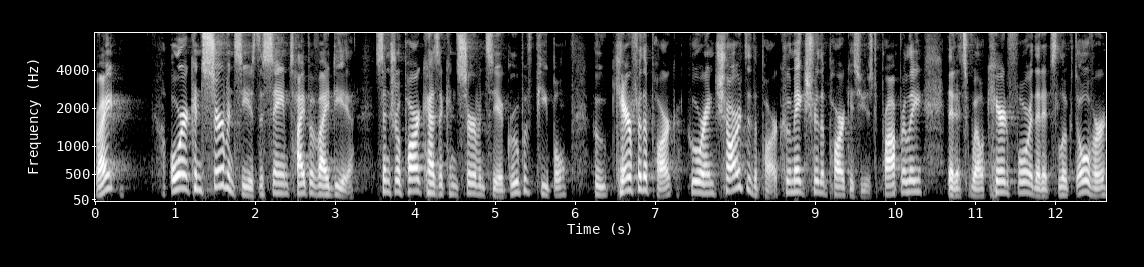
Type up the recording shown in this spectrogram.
Right? Or a conservancy is the same type of idea. Central Park has a conservancy, a group of people who care for the park, who are in charge of the park, who make sure the park is used properly, that it's well cared for, that it's looked over,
